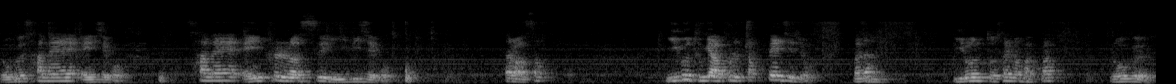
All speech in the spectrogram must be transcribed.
로그 3의 a제곱 3의 a 플러스 2b제곱 따라왔어? 이거 두 개 앞으로 쫙 빼지죠 맞아? 이론 또 설명할까? 로그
